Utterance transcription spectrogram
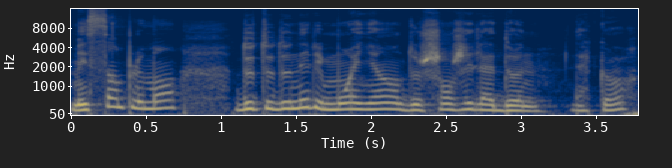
mais simplement de te donner les moyens de changer la donne, d'accord?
